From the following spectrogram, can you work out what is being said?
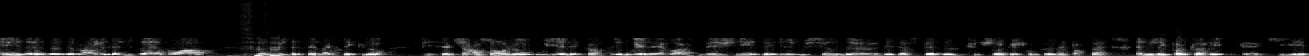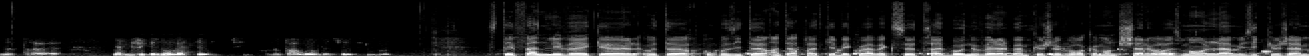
de, de, manger de la misère noire, c'est un peu cette thématique-là. Puis cette chanson-là, oui, elle est country, oui, elle est rock, mais j'y ai intégré aussi un des aspects de culture que je trouve très important, la musique folklorique, euh, qui est notre euh, la musique de nos racines aussi. On n'a pas à voir de ça du tout. Stéphane Lévesque, euh, auteur, compositeur, interprète québécois, avec ce très beau nouvel album que je vous recommande chaleureusement, La musique que j'aime.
